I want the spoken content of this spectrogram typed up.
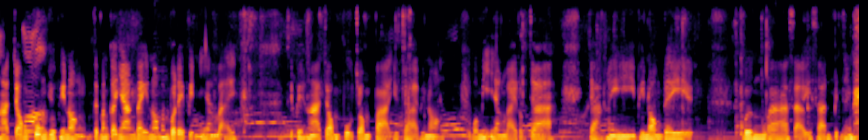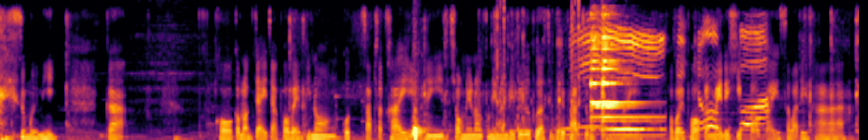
หาจอมกุ้งอยู่พี่น้อง แต่มันก็ย่างได้เนาะมันบ่ได้เป็นอีหยังหลายสิไปหาจอมปู่จอมป่าอยู่จ้าพี่น้องบ่มีอีหยังหลายดอกจ้าอยากให้พี่น้องได้เบิ่งว่าสาวอีสานเป็นจังไดซุมื้อนี้ก็ ขอกำลังใจจากพ่อแม่พี่น้อง กดซับสไคร้ให้ช่องน้อยๆคนนี้นำเรื่อเพื่อสิบริพลาดชมชื้นใหม่ๆเอาไว้พอกันไม่ได้คลิปต่อไป สวัสดีค่ะ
